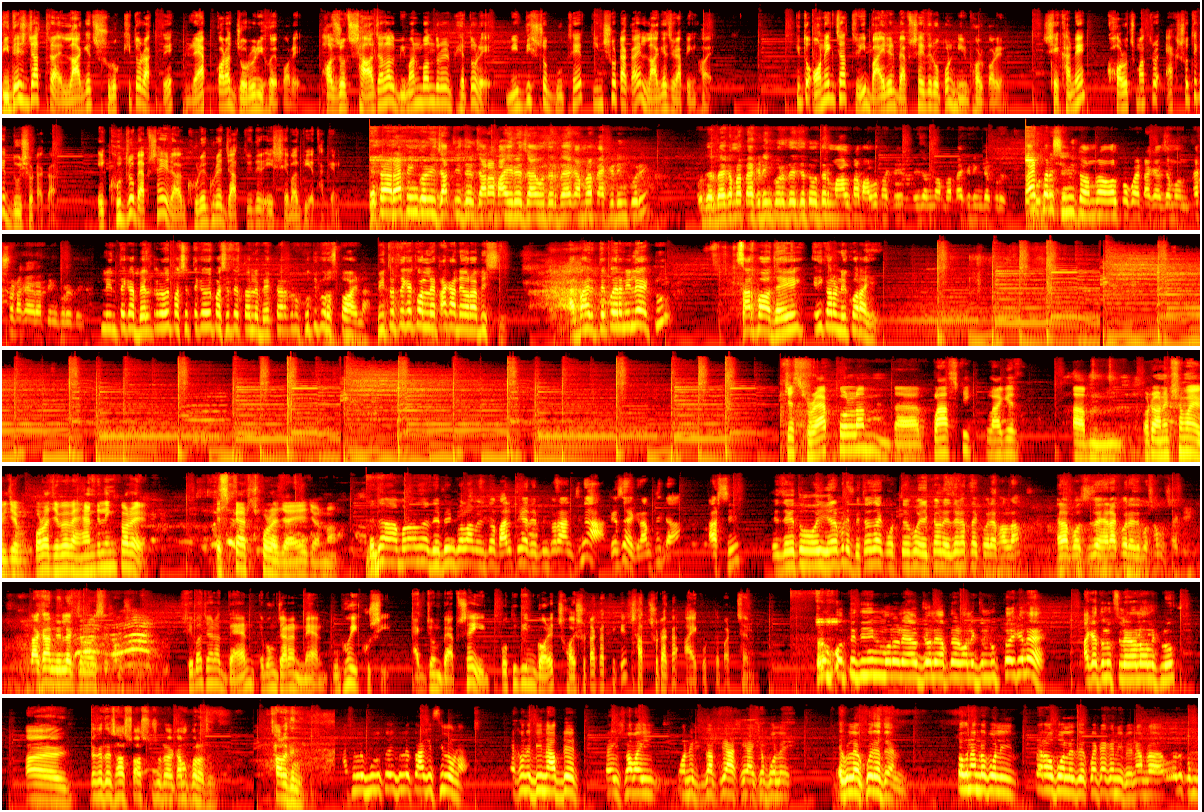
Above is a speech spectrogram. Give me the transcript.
বিদেশ যাত্রায় লাগেজ সুরক্ষিত রাখতে র্যাপ করা জরুরি হয়ে পড়ে। হজরত শাহজালাল বিমানবন্দরের ভেতরে নির্দিষ্ট বুথে তিনশো টাকায় লাগেজ র্যাপিং হয়। কিন্তু অনেক যাত্রী বাইরের ব্যবসায়ীদের ওপর নির্ভর করেন। সেখানে খরচ মাত্র একশো থেকে দুইশো টাকা। এই ক্ষুদ্র ব্যবসায়ীরা ঘুরে ঘুরে যাত্রীদের এই সেবা দিয়ে থাকেন। এটা র্যাপিং করি, যাত্রীদের যারা বাইরে যায়, ওদের ব্যাগ আমরা প্যাকেটিং করি। ওদের ব্যাগ আমরা প্যাকেটিং করে দিই যাতে ওদের মালটা ভালো থাকে, এই জন্য আমরা প্যাকেটিংটা করে দিই। একবারে সীমিত, আমরা অল্প কয় টাকা, যেমন একশো টাকায় র্যাপিং করে দিই। প্লেন থেকে বেল্টের ওই পাশে থেকে ওই পাশে তাহলে ব্যাগটা আর কোনো ক্ষতিগ্রস্ত হয় না। ভিতর থেকে করলে টাকা নেওয়ারা বেশি। আর বাইরে থেকে করে নিলে একটু সার পাওয়া যায়, এই এই কারণেই করাই জাস্ট র্যাপ করলাম প্লাস্টিক লাগে ওটা অনেক সময় ওই যে ওরা যেভাবে হ্যান্ডেলিং করে স্ক্র্যাচ পড়ে যায় এই জন্য। এটা আমরা রেপিং করলাম এটা তো বাড়ি থেকে রেপিং করে আনছি না ঠিক আছে গ্রাম থেকে আসছি। এই যেহেতু ওই এয়ারপোর্টে ভিতরে যায় করতে হবে এই কারণে এই জায়গা থেকে করে ফেললাম। হেরা বলছে যে হেরা করে দেবো সমস্যা কি? টাকা নিলে একজন হয়েছে সমস্যা সেবা যারা দেন এবং যারা নেন উভয়ই খুশি। একজন ব্যবসায়ী প্রতিদিন গড়ে ছয়শো টাকা থেকে সাতশো টাকা আয় করতে পারছেন। ধরুন প্রতিদিন মনে নেই একজনে আপনার অনেকজন লোক তো এখানে, আগে তো লোক ছিল এখন অনেক লোক। আর দেখা যায় সাতশো আটশো টাকা কাম করা যায়, সারাদিনে। আসলে মূলত এগুলো তো আগে ছিল না। এখন দিন আপডেট, তাই সবাই অনেক যাত্রী আসে এসে বলে, এগুলো করে দেন। তখন আমরা বলি, তারাও বলে যে, কয় টাকা নিবেন? আমরা ওরকম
